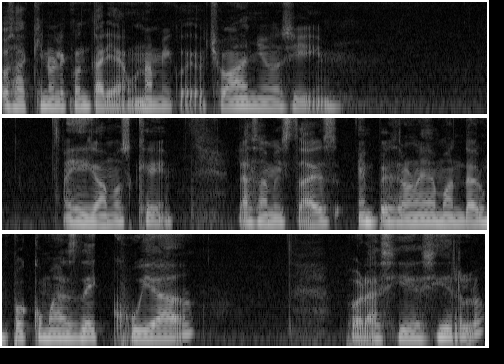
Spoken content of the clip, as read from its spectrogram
o sea, que no le contaría a un amigo de 8 años y, digamos que las amistades empezaron a demandar un poco más de cuidado, por así decirlo,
